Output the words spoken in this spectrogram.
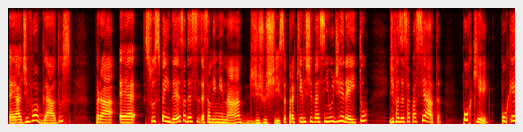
é, advogados para suspender essa, essa liminar de justiça para que eles tivessem o direito de fazer essa passeata. Por quê? Porque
